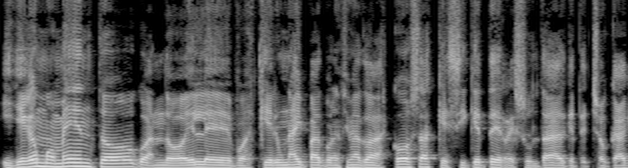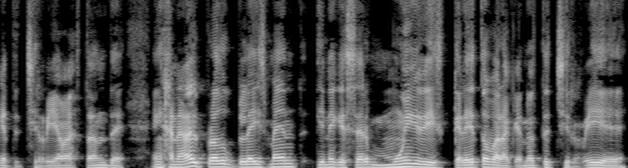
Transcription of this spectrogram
Y llega un momento cuando él pues, quiere un iPad por encima de todas las cosas que sí que te resulta, que te choca, que te chirría bastante. En general, el product placement tiene que ser muy discreto para que no te chirríe.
